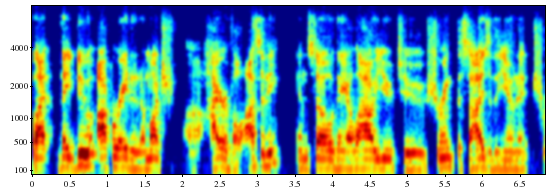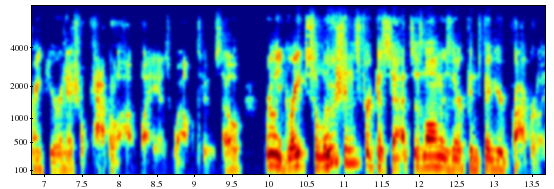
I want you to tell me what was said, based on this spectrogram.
but they do operate at a much uh, higher velocity. And so they allow you to shrink the size of the unit, shrink your initial capital outlay as well too. So really great solutions for cassettes as long as they're configured properly.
